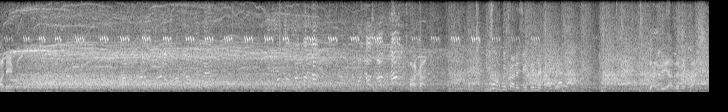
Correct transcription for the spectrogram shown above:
Adem. Hakan. Vurdu kaleci üzerinde kaldı. Döndüğü yerde Bektaş.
